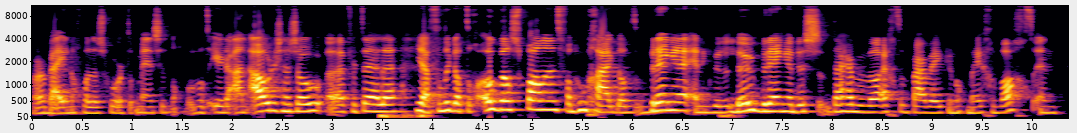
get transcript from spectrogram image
Waarbij je nog wel eens hoort dat mensen het nog wat eerder aan ouders en zo uh, vertellen. Ja, vond ik dat toch ook wel spannend. Van hoe ga ik dat brengen? En ik wil het leuk brengen. Dus daar hebben we wel echt een paar weken nog mee gewacht. En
